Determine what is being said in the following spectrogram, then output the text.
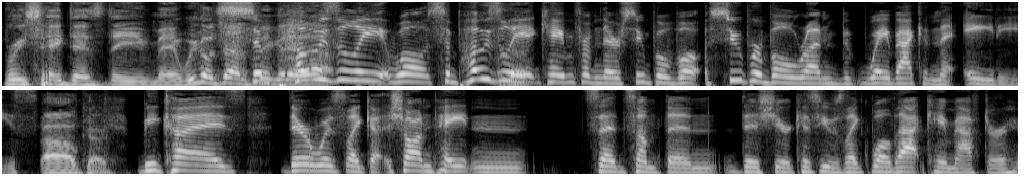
Appreciate that, Steve. Man, we're gonna try to figure that out. supposedly, well, supposedly Okay. it came from their Super Bowl Super Bowl run b- way back in the '80s Ah, okay. because there was like a, Sean Payton said something this year because he was like, "Well, that came after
